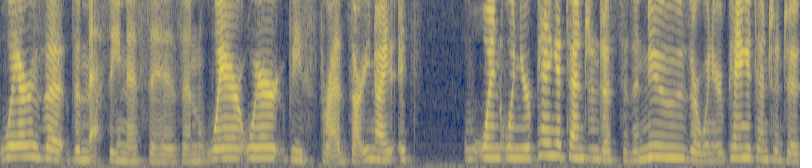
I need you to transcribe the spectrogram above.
where the the messiness is and where where these threads are. You know, it's when when you're paying attention just to the news or when you're paying attention to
